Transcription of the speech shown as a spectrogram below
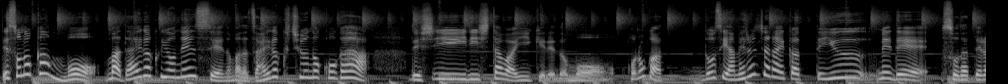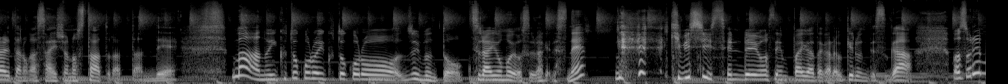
でその間も、まあ、大学4年生のまだ在学中の子が弟子入りしたはいいけれどもこの子はどうせ辞めるんじゃないかっていう目で育てられたのが最初のスタートだったんでまああの行くところ行くところ随分と辛い思いをするわけですね。厳しい洗礼を先輩方から受けるんですが、まあ、それも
